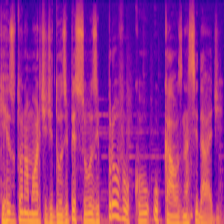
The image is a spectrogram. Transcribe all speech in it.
que resultou na morte de 12 pessoas e provocou o caos na cidade.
